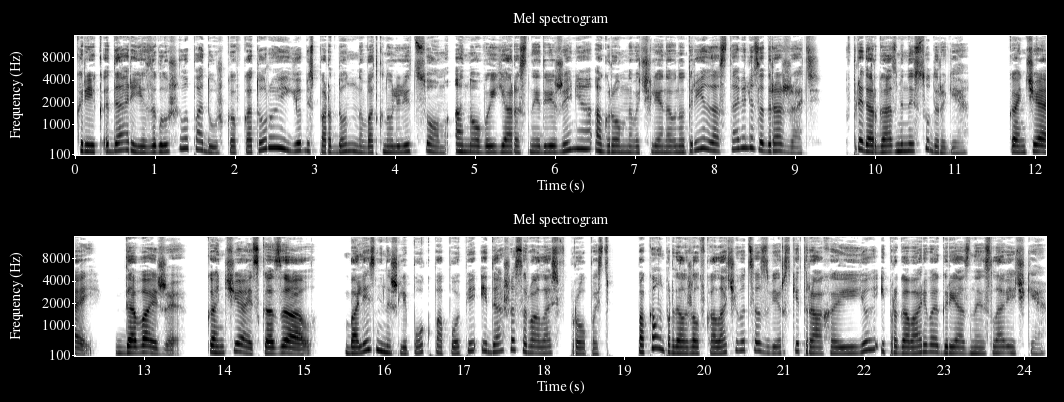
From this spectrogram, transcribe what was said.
Крик Дарьи заглушила подушка, в которую ее беспардонно воткнули лицом, а новые яростные движения огромного члена внутри заставили задрожать. В предоргазменной судороге. «Кончай! Давай же! Кончай!» — сказал. Болезненный шлепок по попе, и Даша сорвалась в пропасть, пока он продолжал вколачиваться, зверски трахая ее и проговаривая грязные словечки.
